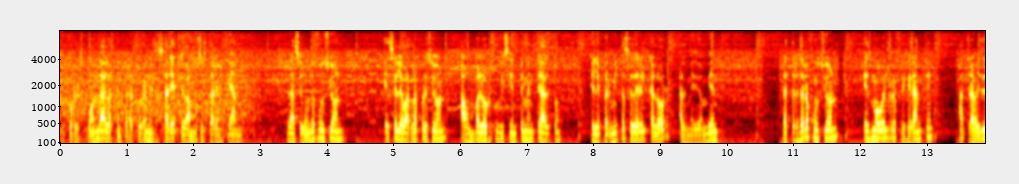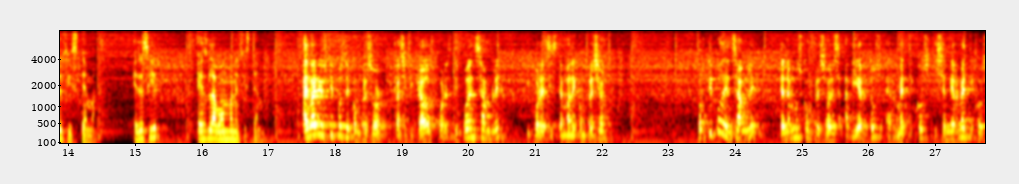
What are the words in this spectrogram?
que corresponda a la temperatura necesaria que vamos a estar enfriando. La segunda función es elevar la presión a un valor suficientemente alto que le permita ceder el calor al medio ambiente. La tercera función es mover el refrigerante a través del sistema, es decir, es la bomba en el sistema. Hay varios tipos de compresor, clasificados por el tipo de ensamble y por el sistema de compresión. Por tipo de ensamble, tenemos compresores abiertos, herméticos y semiherméticos.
